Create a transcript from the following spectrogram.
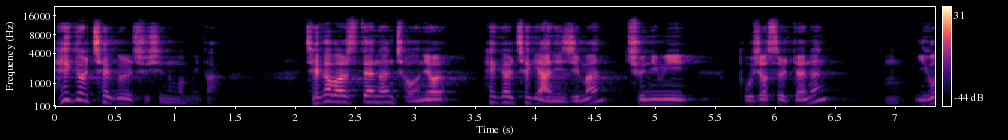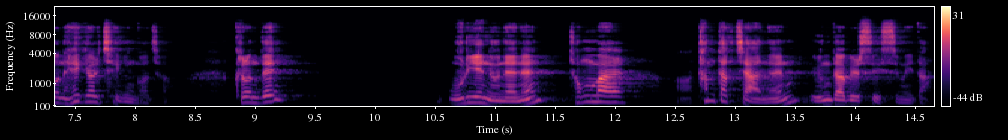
해결책을 주시는 겁니다. 제가 봤을 때는 전혀 해결책이 아니지만 주님이 보셨을 때는 음, 이건 해결책인 거죠. 그런데 우리의 눈에는 정말 어, 탐탁지 않은 응답일 수 있습니다.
